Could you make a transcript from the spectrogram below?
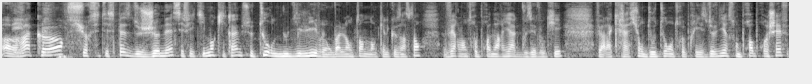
raccord sur cette espèce de jeunesse, effectivement, qui quand même se tourne, nous dit le livre, et on va l'entendre dans quelques instants, vers l'entrepreneuriat que vous évoquiez, vers la création d'auto-entreprises, devenir son propre chef,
